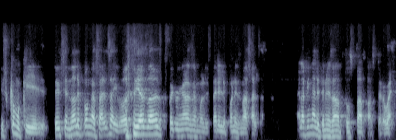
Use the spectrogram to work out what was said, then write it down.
Es como que te dicen, no le pongas salsa y vos ya sabes que está con ganas de molestar y le pones más salsa. A la final le tienes dando tus papas, pero bueno.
